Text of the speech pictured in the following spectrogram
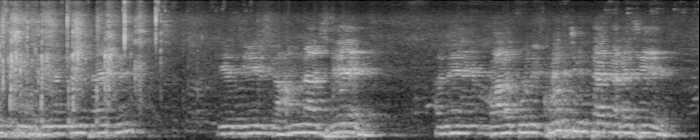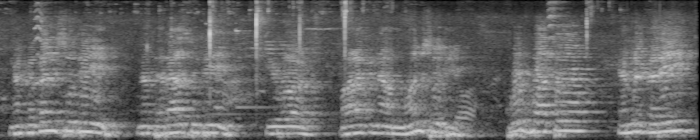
ખૂબ અભિનંદન થાય છે કે જે ગામના છે અને બાળકોની ખૂબ ચિંતા કરે છે, ન ગગન સુધી, ન ધરા સુધી, કેવળ બાળકના મન સુધી. ખૂબ વાતો એમણે કરી.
